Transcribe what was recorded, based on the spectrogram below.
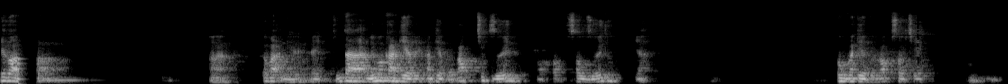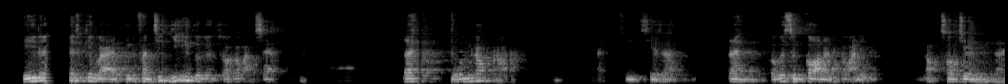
Thế còn à, các bạn nhìn chúng ta nếu mà can thiệp can thiệp ở góc trước dưới hoặc góc sau dưới thôi nhá. Không can thiệp ở góc sau trên. Tí nữa cái bài cái phần trích nhĩ tôi cho các bạn xem. Đây bốn góc đó, thì chia ra đây có cái xương con này, này các bạn nhìn. Góc sau trên đây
